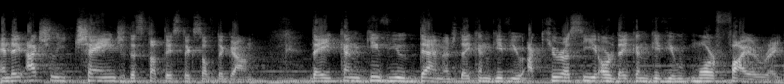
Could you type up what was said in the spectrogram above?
and they actually change the statistics of the gun. They can give you damage, they can give you accuracy or they can give you more fire rate.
